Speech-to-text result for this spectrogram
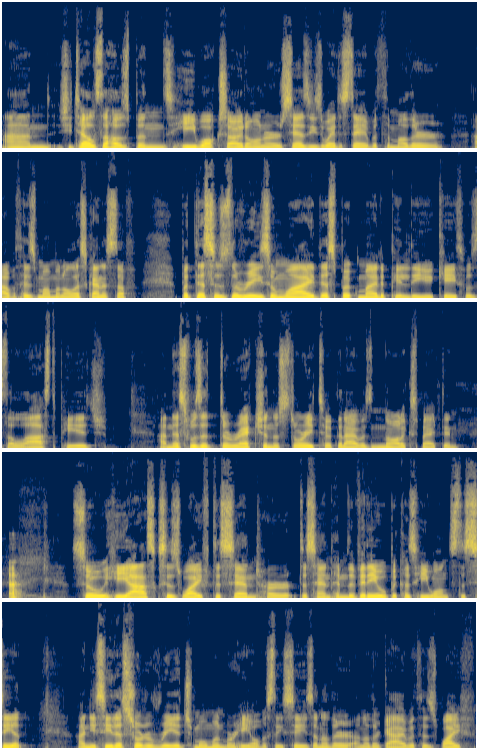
And she tells the husband, he walks out on her, says he's away to stay with the mother, uh, with his mum, and all this kind of stuff. But this is the reason why this book might appeal to you, Keith, was the last page. And this was a direction the story took that I was not expecting. so he asks his wife to send her to send him the video because he wants to see it. And you see this sort of rage moment where he obviously sees another another guy with his wife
